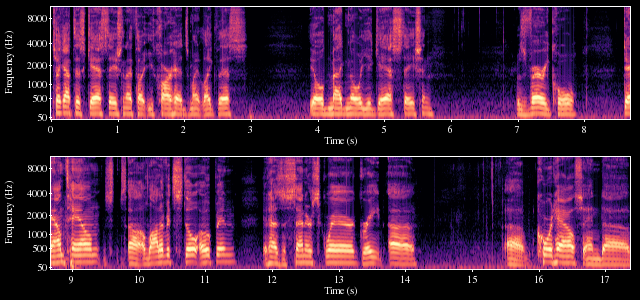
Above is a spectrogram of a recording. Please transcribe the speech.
Check out this gas station. I thought you car heads might like this. The old Magnolia gas station. It was very cool. Downtown, uh, a lot of it's still open. It has a center square, great uh, courthouse and uh,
